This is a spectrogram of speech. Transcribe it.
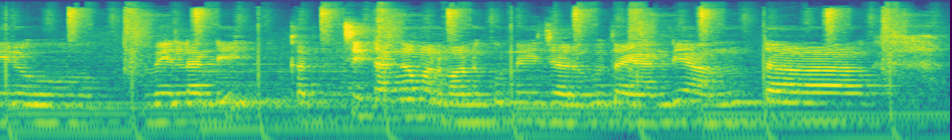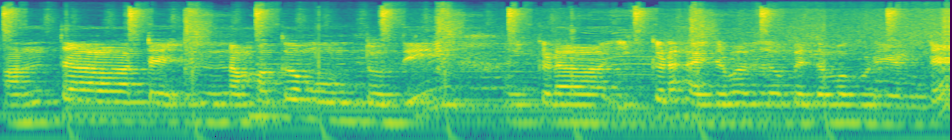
మీరు వెళ్ళండి. ఖచ్చితంగా మనం అనుకునేవి జరుగుతాయండి. అంత అంత అంటే నమ్మకం ఉంటుంది. ఇక్కడ ఇక్కడ హైదరాబాద్లో పెద్దమ్మ గుడి అంటే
